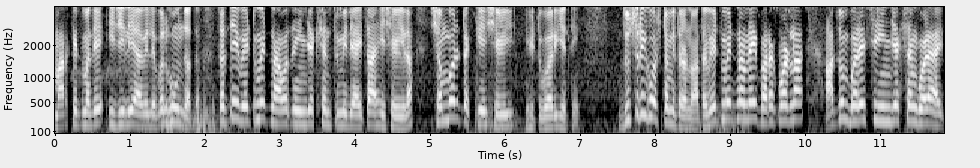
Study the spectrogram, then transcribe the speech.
मार्केटमध्ये इझिली अवेलेबल होऊन जातं. तर ते वेटमेट नावाचं इंजेक्शन तुम्ही द्यायचं आहे शेळीला शंभर टक्के शेळी हिटवर येते. दुसरी गोष्ट मित्रांनो आता वेटमेटनं नाही फरक पडला अजून बरेचसे इंजेक्शन गोळ्या आहेत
